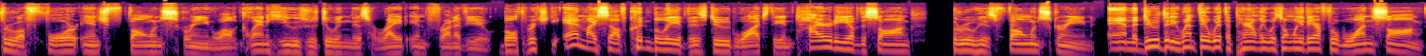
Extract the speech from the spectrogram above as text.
through a four inch phone screen while Glenn Hughes was doing this right in front of you. Both Richie and myself couldn't believe this dude watched the entirety of the song through his phone screen. And the dude that he went there with apparently was only there for one song.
